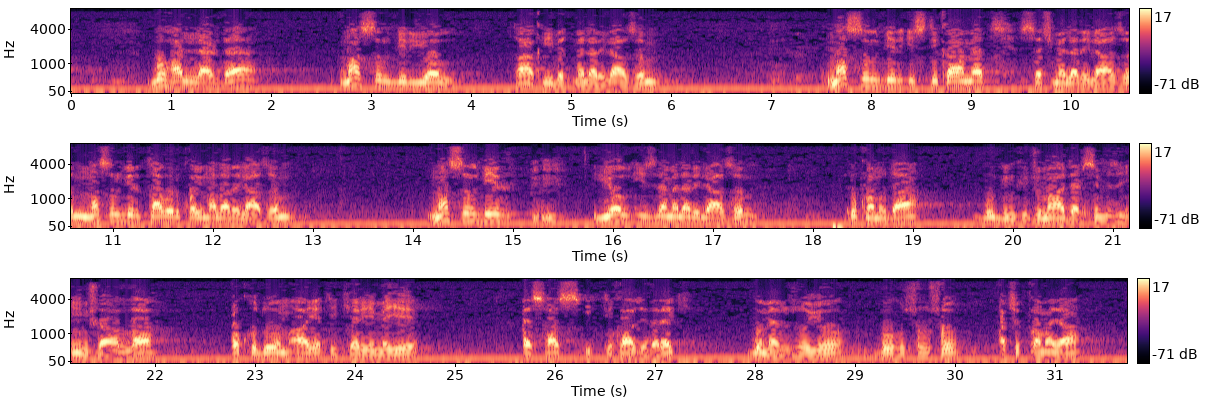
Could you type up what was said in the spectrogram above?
bu hallerde nasıl bir yol takip etmeleri lazım? Nasıl bir istikamet seçmeleri lazım? Nasıl bir tavır koymaları lazım? Nasıl bir yol izlemeleri lazım? Bu konuda bugünkü cuma dersimizi inşallah okuduğum ayeti kerimeyi esas ittikaz ederek bu mevzuyu, bu hususu açıklamaya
